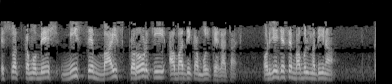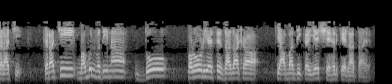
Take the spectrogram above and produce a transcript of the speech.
اس وقت کم و بیش بیس سے بائیس کروڑ کی آبادی کا ملک کہلاتا ہے۔ اور یہ جیسے باب المدینہ، کراچی۔ کراچی، باب المدینہ دو کروڑ یا سے زیادہ کا، کی آبادی کا یہ شہر کہلاتا ہے۔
